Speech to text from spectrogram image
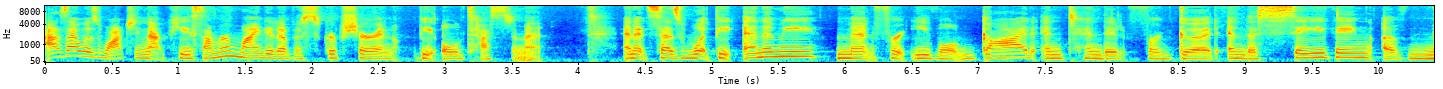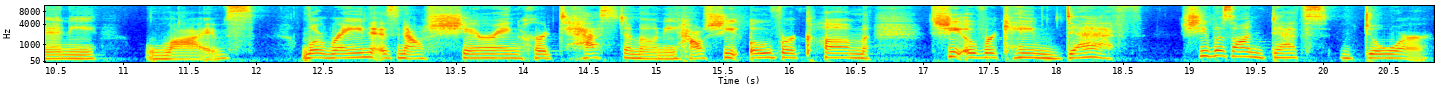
As I was watching that piece, I'm reminded of a scripture in the Old Testament. And it says, What the enemy meant for evil, God intended for good, and the saving of many lives. Lorraine is now sharing her testimony, how she overcome, she overcame death. She was on death's door.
